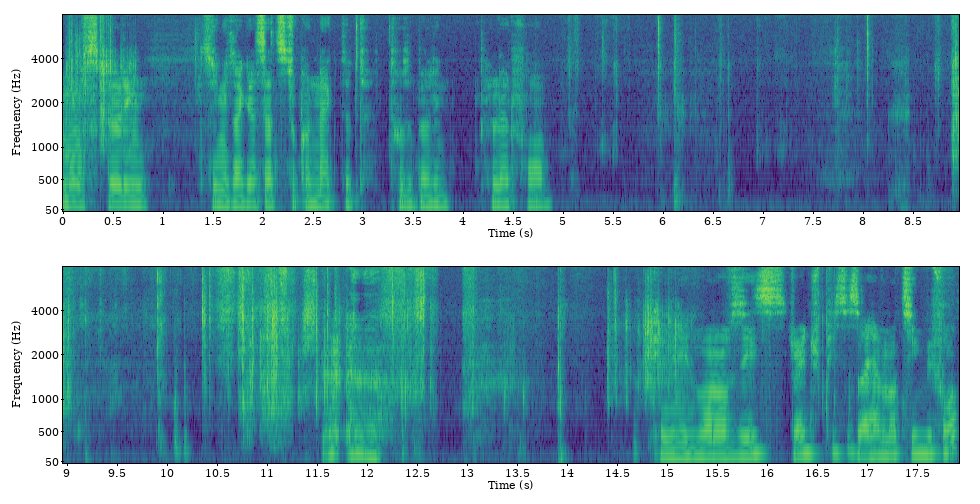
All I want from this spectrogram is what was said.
One of the building things, I guess that's to connect it to the building platform. okay, we need one of these strange pieces I have not seen before.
